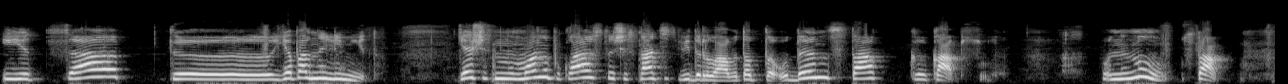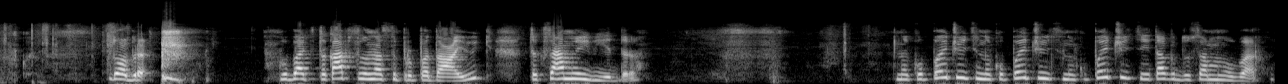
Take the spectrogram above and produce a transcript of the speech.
І це е, є певний ліміт. Є можна покласти 16 відер лави, тобто один стак капсул. Вони, ну, стак. Добре. Ви бачите, капсули у нас не пропадають. Так само і відра. Накопичується, накопичується, накопичується і так до самого верху.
